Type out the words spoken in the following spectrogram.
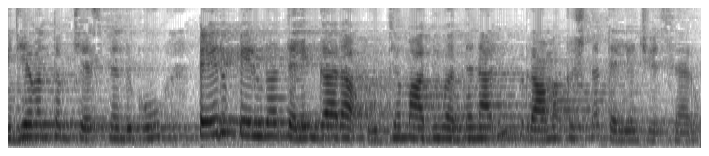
విజయవంతం చేసినందుకు పేరు పేరున తెలంగాణ ఉద్యమాభివందనాలు రామకృష్ణ తెలియజేశారు.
